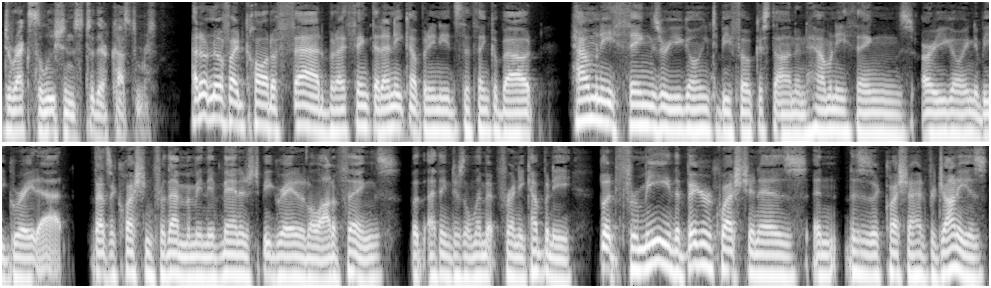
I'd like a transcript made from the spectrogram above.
direct solutions to their customers? I don't know if I'd call it a fad, but I think that any company needs to think about how many things are you going to be focused on and how many things are you going to be great at? That's a question for them. I mean, they've managed to be great at a lot of things, but I think there's a limit for any company. But for me, the bigger question is, and this is a question I had for Johnny, is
